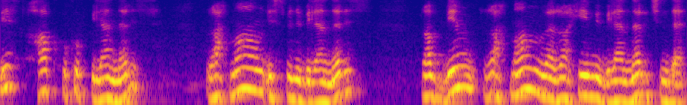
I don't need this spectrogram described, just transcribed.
Biz hak, hukuk bilenleriz. Rahman ismini bilenleriz. Rabbim Rahman ve Rahim'i bilenler içinde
